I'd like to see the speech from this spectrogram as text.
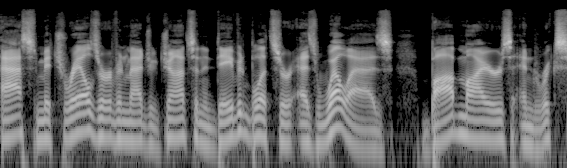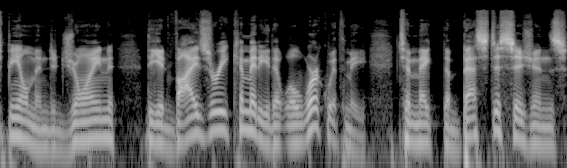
asked Mitch Rales, Earvin Magic Johnson, and David Blitzer, as well as Bob Myers and Rick Spielman, to join the advisory committee that will work with me to make the best decisions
